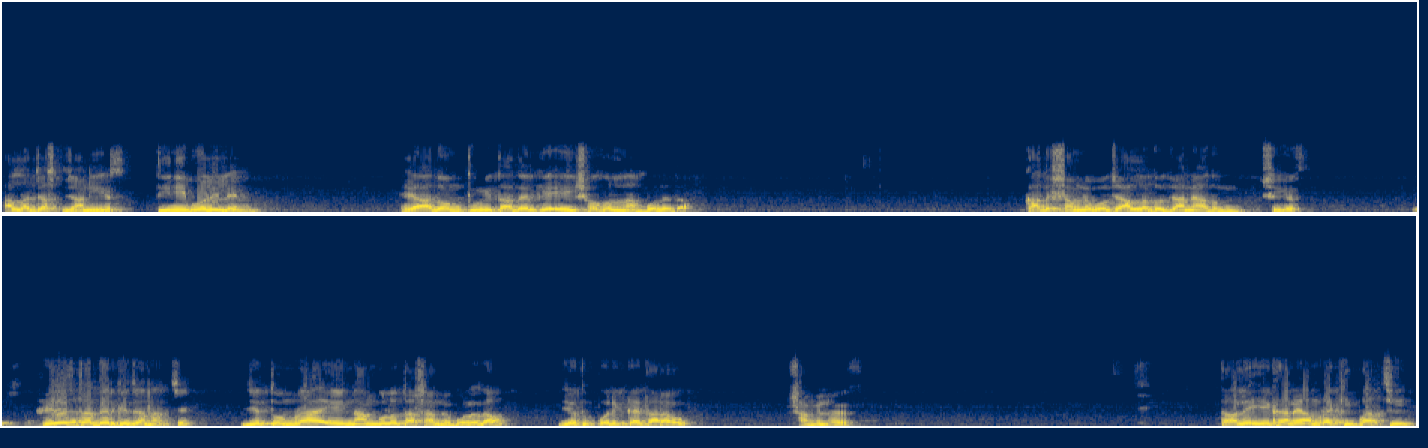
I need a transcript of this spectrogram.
আল্লাহ জাস্ট জানিয়েছে। তিনি বলিলেন, হে আদম, তুমি তাদেরকে এই সকল নাম বলে দাও। কাদের সামনে বলছে, আল্লাহ তো জানে আদম শিখেছে। ফেরেস্তাদেরকে জানাচ্ছে যে তোমরা এই নামগুলো তার সামনে বলে দাও, যেহেতু পরীক্ষায় তারাও সামিল হয়েছে। তাহলে এখানে আমরা কি পাচ্ছি?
